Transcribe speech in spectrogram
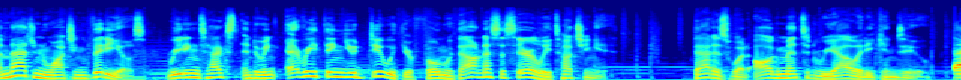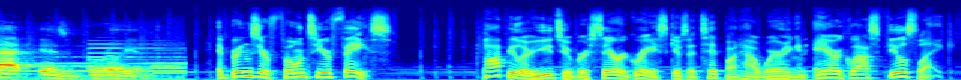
imagine watching videos, reading text, and doing everything you do with your phone without necessarily touching it. That is what augmented reality can do. That is brilliant. It brings your phone to your face, Popular YouTuber Sarah Grace gives a tip on how wearing an AR glass feels like. It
